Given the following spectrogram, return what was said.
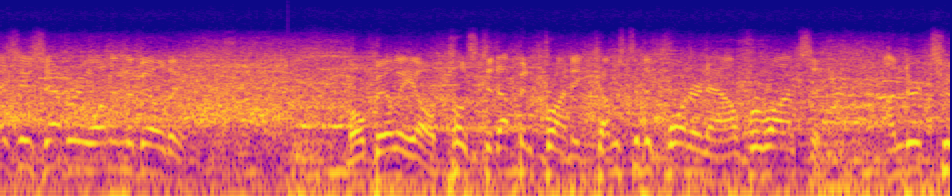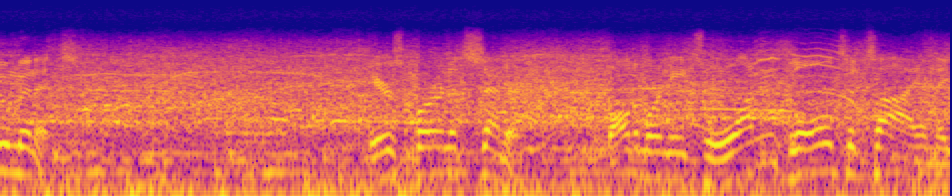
as is everyone in the building. Mobilio posted up in front. It comes to the corner now for Ronson. Under two minutes. Here's Byrne at center. Baltimore needs one goal to tie, and they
